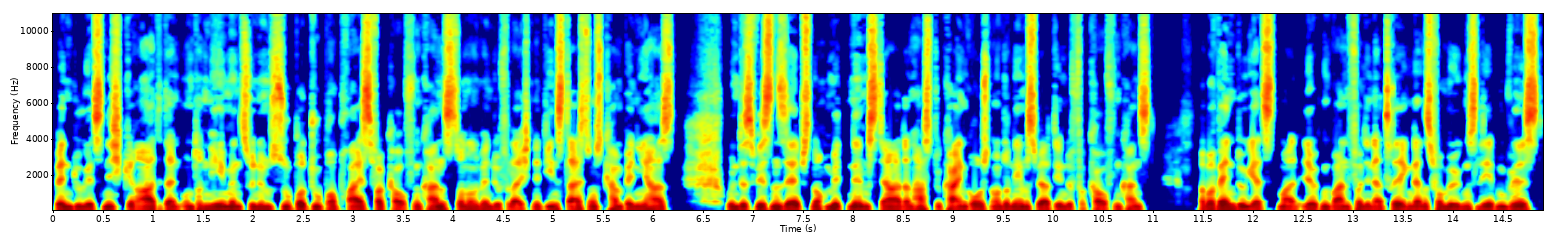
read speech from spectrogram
wenn du jetzt nicht gerade dein Unternehmen zu einem super duper Preis verkaufen kannst, sondern wenn du vielleicht eine Dienstleistungskompanie hast und das Wissen selbst noch mitnimmst, ja, dann hast du keinen großen Unternehmenswert, den du verkaufen kannst. Aber wenn du jetzt mal irgendwann von den Erträgen deines Vermögens leben willst,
